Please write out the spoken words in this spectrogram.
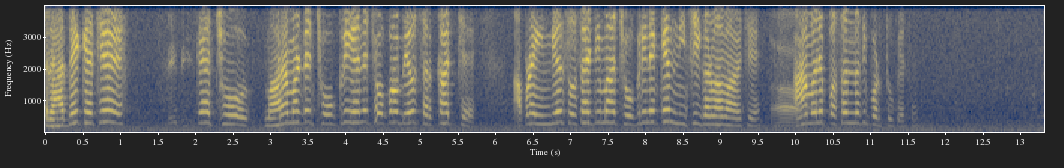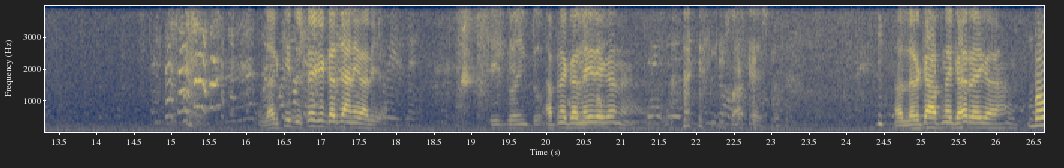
Radhe કે છે કે મારા માટે છોકરી અને છોકરો બે સરખા જ છે. આપડા ઇન્ડિયન સોસાયટી માં છોકરી ને કેમ નીચી ગણવામાં આવે છે? આ મને પસંદ નથી પડતું કે છે. લડકી દુસરે કે ઘર જાને વાલી अपने घर नहीं रहेगा ना और लड़का अपने घर रहेगा બહુ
